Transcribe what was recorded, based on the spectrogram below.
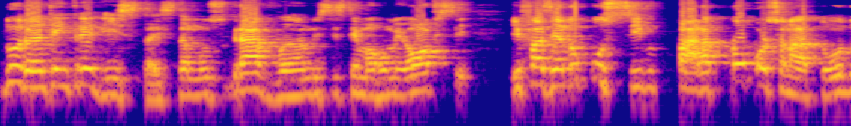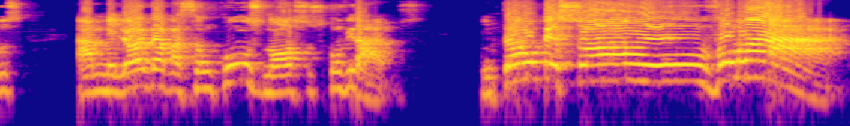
durante a entrevista. Estamos gravando em sistema home office e fazendo o possível para proporcionar a todos a melhor gravação com os nossos convidados. Então, pessoal, vamos lá!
